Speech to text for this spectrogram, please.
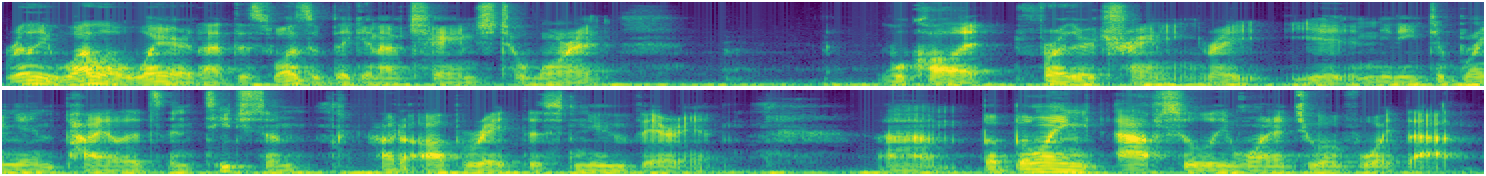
really well aware that this was a big enough change to warrant we'll call it further training, right? You needing to bring in pilots and teach them how to operate this new variant. Um, but Boeing absolutely wanted to avoid that.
